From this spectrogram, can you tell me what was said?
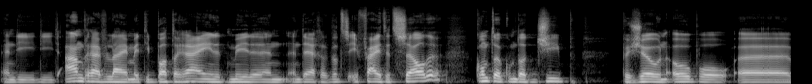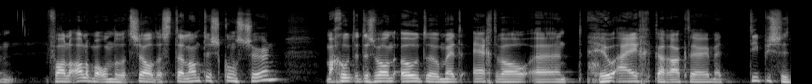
en die, die aandrijflijn met die batterij in het midden en, en dergelijke, dat is in feite hetzelfde. Komt ook omdat Jeep, Peugeot en Opel uh, vallen allemaal onder hetzelfde Stellantis concern. Maar goed, het is wel een auto met echt wel uh, een heel eigen karakter. Met typische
